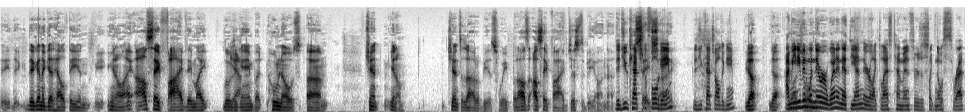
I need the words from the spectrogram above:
they're going to get healthy, and you know, I, I'll say five. They might lose Yeah. a game, but who knows? Um, you know, chances are it'll be a sweep. But I'll I'll say five just to be on the. Did you catch the full side. game? Did you catch all the game? Yep. Yeah. I mean, even when they were. winning at the end, they were like the last ten minutes. There was just like no threat.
